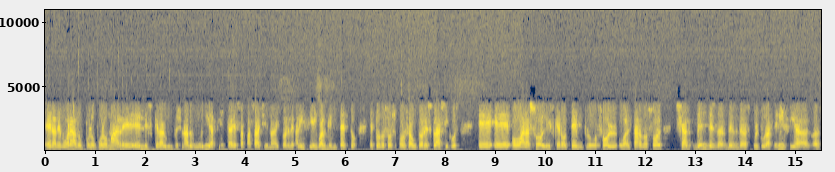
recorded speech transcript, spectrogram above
era devorado polo polo mar, e eh, eles quedaron impresionados, mordía cita esa pasaxe na historia de Galicia, igual que Niceto, e todos os, os autores clásicos, e, e o Arasolis, que era o templo, do sol, o altar do sol, xa ven desde, desde as culturas de Inicia, as, as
